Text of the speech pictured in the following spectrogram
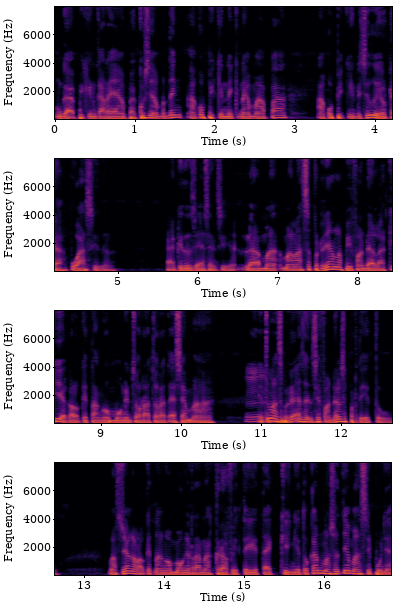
nggak bikin karya yang bagus yang penting aku bikin nickname apa aku bikin di situ ya udah puas gitu kayak gitu sih esensinya. Lah ma- malah sebenarnya yang lebih vandal lagi ya kalau kita ngomongin coret-coret SMA itu malah sebenarnya esensi vandal seperti itu. Maksudnya kalau kita ngomongin ranah graffiti tagging itu kan maksudnya masih punya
